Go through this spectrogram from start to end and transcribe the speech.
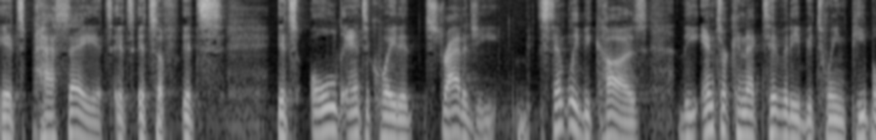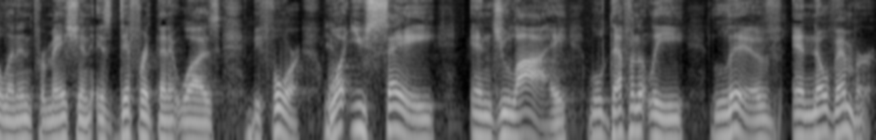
it's passe. It's it's it's a it's it's old antiquated strategy simply because the interconnectivity between people and information is different than it was before. What you say in July will definitely live in November.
